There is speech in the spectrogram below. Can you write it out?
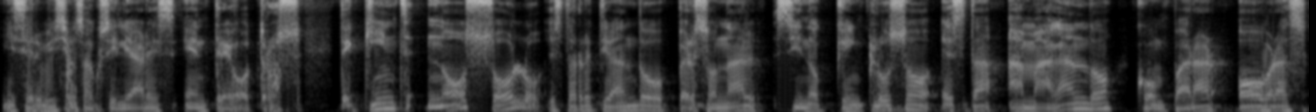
y servicios auxiliares, entre otros. The Quint no solo está retirando personal, sino que incluso está amagando comparar obras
